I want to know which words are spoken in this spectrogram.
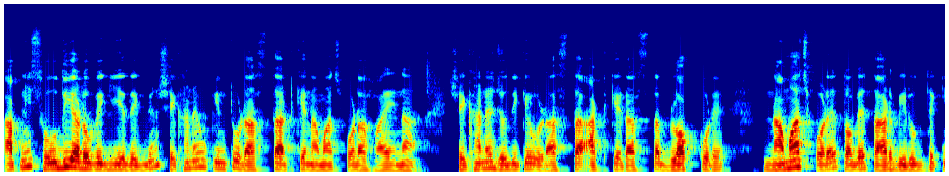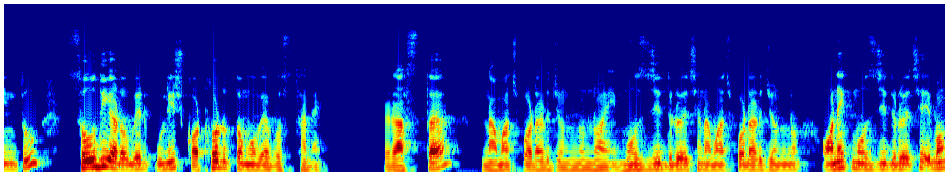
আপনি সৌদি আরবে গিয়ে দেখবেন সেখানেও কিন্তু রাস্তা আটকে নামাজ পড়া হয় না। সেখানে যদি কেউ রাস্তা আটকে, রাস্তা ব্লক করে নামাজ পড়ে, তবে তার বিরুদ্ধে কিন্তু সৌদি আরবের পুলিশ কঠোরতম ব্যবস্থা নেয়। রাস্তা নামাজ পড়ার জন্য নয়, মসজিদ রয়েছে নামাজ পড়ার জন্য, অনেক মসজিদ রয়েছে এবং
